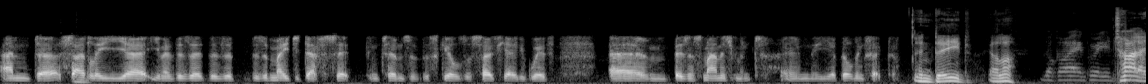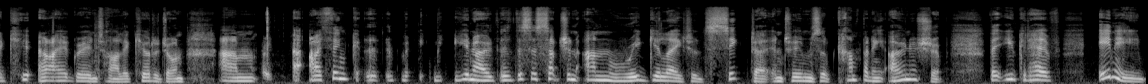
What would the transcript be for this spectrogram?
And uh, sadly, uh, you know, there's a there's a there's a major deficit in terms of the skills associated with um, business management in the uh, building sector. Indeed, Ella. Look, I agree entirely. I agree entirely. Kia ora, John. Um, I think, uh, you know, this is such an unregulated sector in terms of company ownership that you could have any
